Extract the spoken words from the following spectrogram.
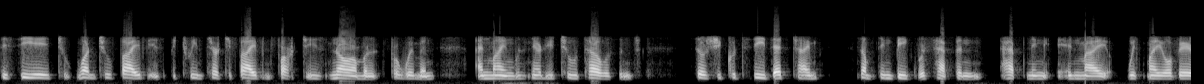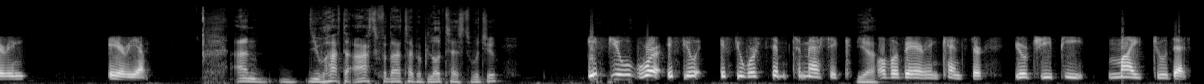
the CA one two five is between thirty five and forty is normal for women, and mine was nearly two thousand. So she could see that time something big was happen happening in my with my ovarian area. And you have to ask for that type of blood test, would you? If you were if you if you were symptomatic Yeah. of ovarian cancer, your GP might do that,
